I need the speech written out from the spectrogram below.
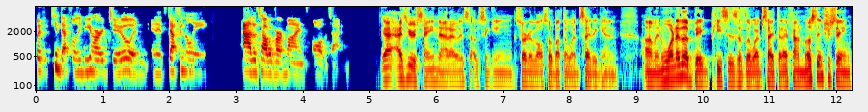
but it can definitely be hard too and and it's definitely at the top of our minds all the time. Yeah as you were saying that i was i was thinking sort of also about the website again. Um, and one of the big pieces of the website that i found most interesting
